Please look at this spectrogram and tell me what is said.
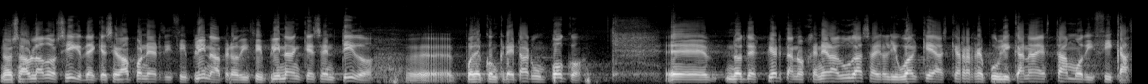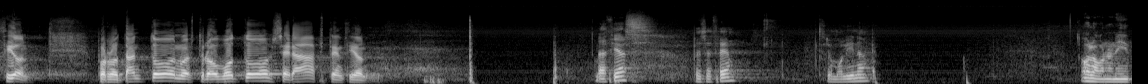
Nos ha hablado, sí, de que se va a poner disciplina, pero disciplina en qué sentido? Eh, ¿Puede concretar un poco? Eh, nos despierta, nos genera dudas, al igual que a Esquerra Republicana, esta modificación. Por lo tanto, nuestro voto será abstención. Gracias. PSC. Senyor Molina. Hola, bona nit.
